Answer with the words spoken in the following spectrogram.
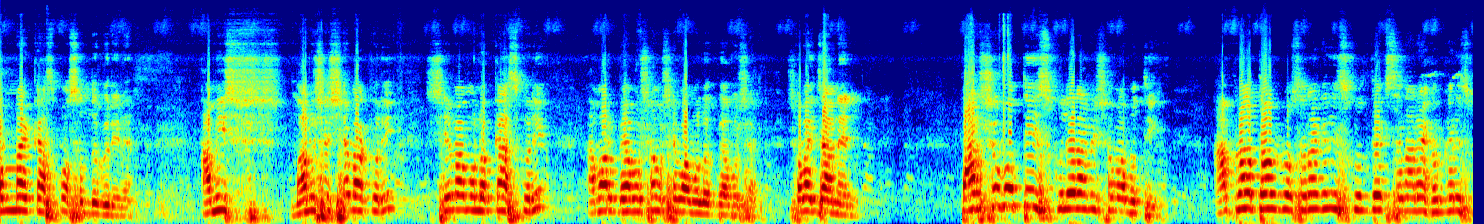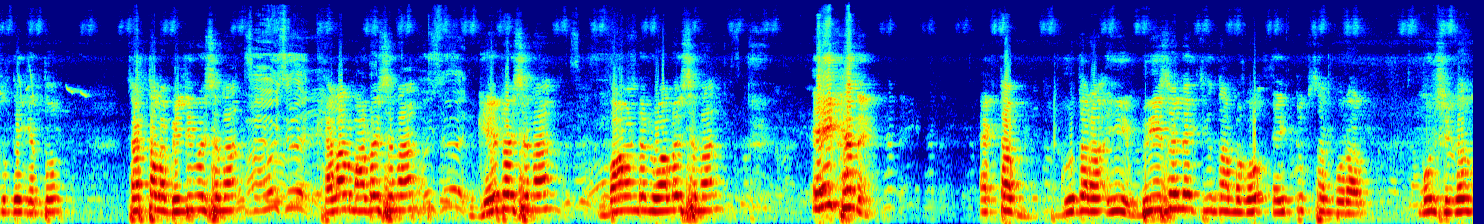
অন্যায় কাজ পছন্দ করি না। আমি মানুষের সেবা করি সেবামূলক কাজ করি আমার ব্যবসাও সেবামূলক ব্যবসা। সবাই জানেন পার্শ্ববর্তী স্কুলের আমি সভাপতি। আপনারা দশ বছর আগের স্কুল দেখছেন আর এখনকার স্কুল দেখেন তো। চারতলা বিল্ডিং হয়েছে না খেলার মাঠ হয়েছে না গেট হয়েছে না বাউন্ডারি ওয়াল হয়েছে না। এইখানে একটা গুদারা ই ব্রিজ হইলে কিন্তু আমাকে এই টুকসানপুর আর মুন্সিগঞ্জ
